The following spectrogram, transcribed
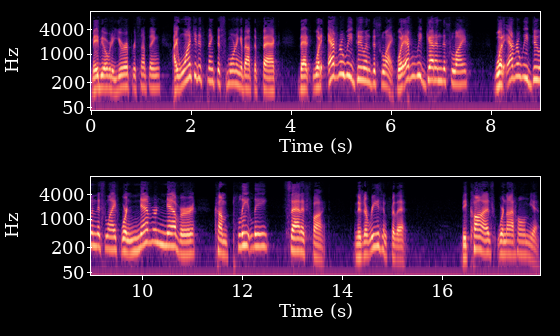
maybe over to Europe or something. I want you to think this morning about the fact that whatever we do in this life, whatever we get in this life, whatever we do in this life, we're never, never completely satisfied. And there's a reason for that. Because we're not home yet.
